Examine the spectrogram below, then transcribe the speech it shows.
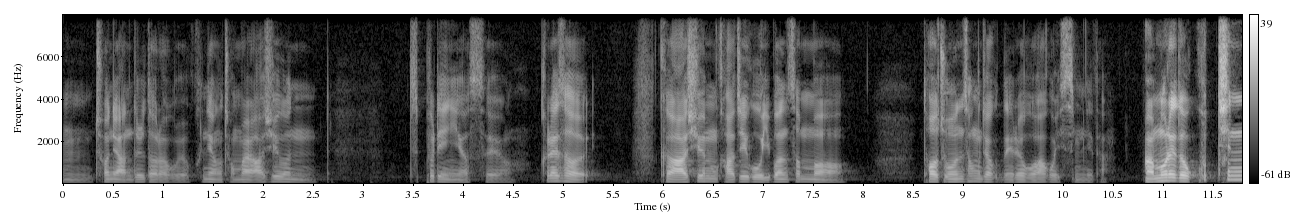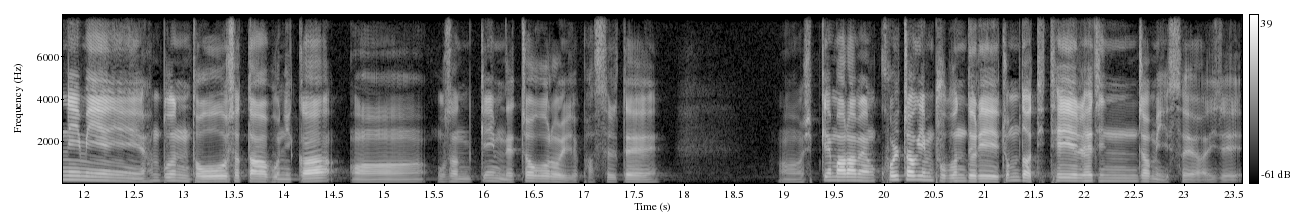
음 전혀 안 들더라고요. 그냥 정말 아쉬운 spring이었어요. 그래서 그 아쉬움 가지고 이번 summer 더 좋은 성적 내려고 하고 있습니다. 아무래도 코치님이 한 분 더 오셨다가 보니까 어 우선 게임 내적으로 이제 봤을 때 어 쉽게 말하면 call적인 부분들이 좀 더 디테일해진 점이 있어요. 이제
